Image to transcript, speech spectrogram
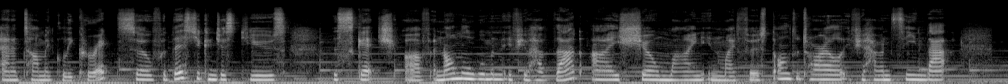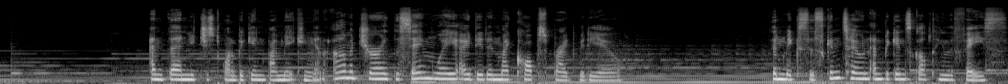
anatomically correct, so for this you can just use the sketch of a normal woman if you have that. I show mine in my first doll tutorial if you haven't seen that. And then you just want to begin by making an armature the same way I did in my corpse bride video. Then mix the skin tone and begin sculpting the face.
